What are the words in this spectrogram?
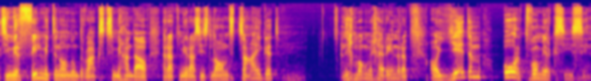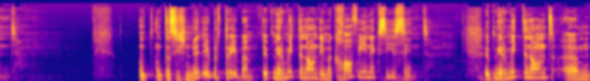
sind wir viel miteinander unterwegs gewesen. Wir haben auch, er hat mir auch sein Land gezeigt. Und ich mag mich erinnern, an jedem Ort, wo wir sind. Und, und das ist nicht übertrieben. Ob wir miteinander in einem Kaffee sind, ob wir miteinander ähm,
